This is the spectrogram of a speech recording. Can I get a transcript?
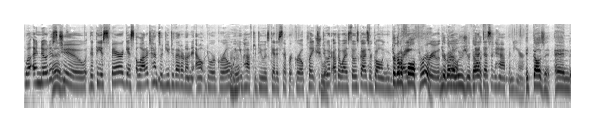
Well, and notice And- too that the asparagus, a lot of times when you do that on an outdoor grill, what you have to do is get a separate grill plate to do Mm-hmm. It. Otherwise, those guys are going They're gonna fall through. the You're gonna lose your That doesn't happen here. It doesn't. And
